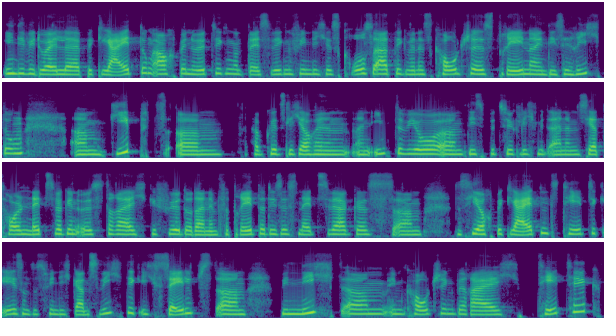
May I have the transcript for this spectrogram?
individuelle Begleitung auch benötigen und deswegen finde ich es großartig, wenn es Coaches, Trainer in diese Richtung ähm, gibt. Habe kürzlich auch ein, ein Interview ähm, diesbezüglich mit einem sehr tollen Netzwerk in Österreich geführt oder einem Vertreter dieses Netzwerkes, ähm, das hier auch begleitend tätig ist. Und das finde ich ganz wichtig. Ich selbst ähm, bin nicht ähm, im Coaching-Bereich tätig.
